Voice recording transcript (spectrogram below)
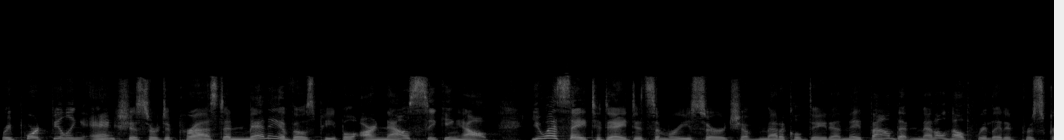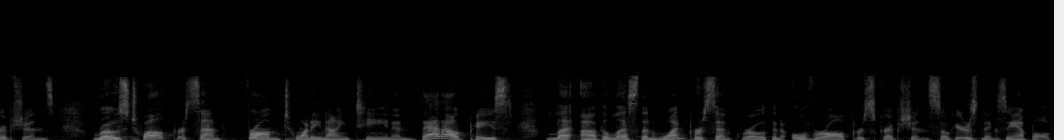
report feeling anxious or depressed, and many of those people are now seeking help. USA Today did some research of medical data, and they found that mental health related prescriptions rose 12% from 2019, and that outpaced le- uh, the less than 1% growth in overall prescriptions. So here's an example.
